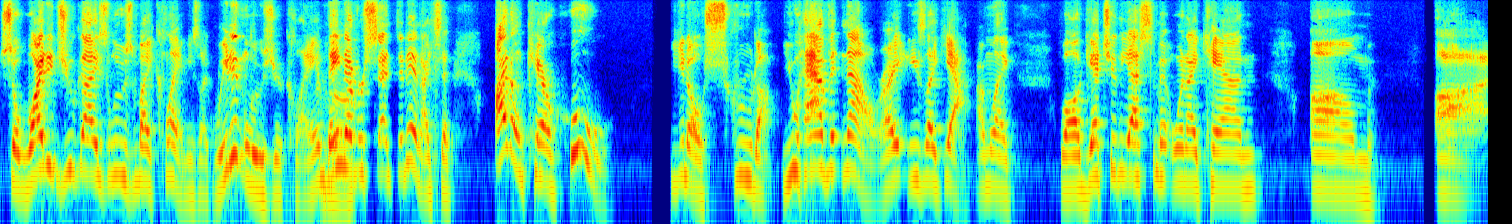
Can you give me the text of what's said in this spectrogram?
So why did you guys lose my claim? He's like, we didn't lose your claim. They uh-huh. never sent it in. I said, I don't care who, you know, screwed up. You have it now, right? He's like, yeah. I'm like, well, I'll get you the estimate when I can um, uh,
